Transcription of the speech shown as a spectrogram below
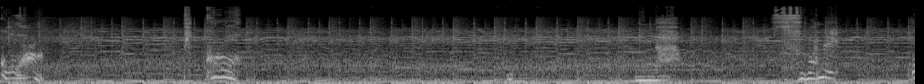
ご飯ピッコロみみんなすまねえ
